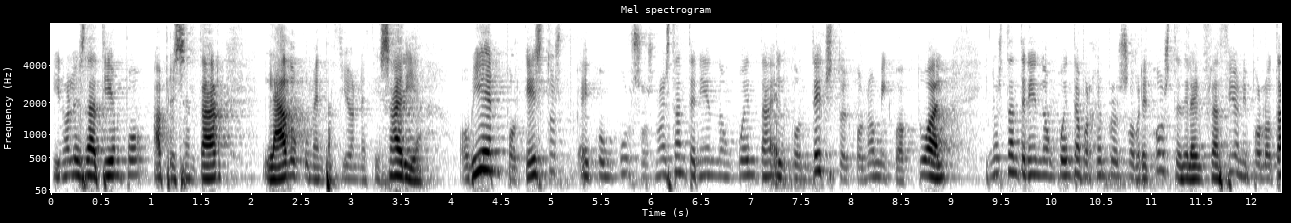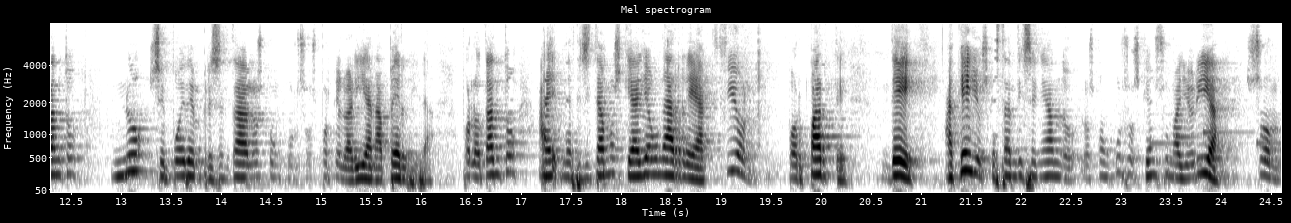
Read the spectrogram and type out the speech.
y no les da tiempo a presentar la documentación necesaria, o bien porque estos eh, concursos no están teniendo en cuenta el contexto económico actual y no están teniendo en cuenta, por ejemplo, el sobrecoste de la inflación y, por lo tanto, no se pueden presentar a los concursos porque lo harían a pérdida. Por lo tanto, necesitamos que haya una reacción por parte de aquellos que están diseñando los concursos, que en su mayoría son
